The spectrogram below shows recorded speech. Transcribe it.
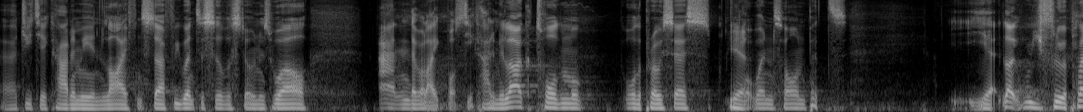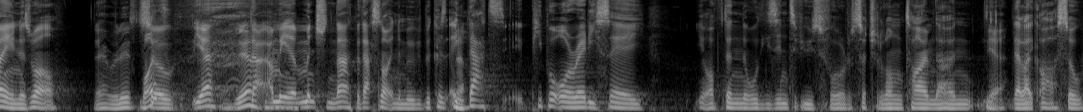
uh, GT Academy and life and stuff. We went to Silverstone as well, and they were like, "What's the academy like?" I told them all, all the process, Yeah. what went on, but yeah, like we flew a plane as well. Yeah, we did. So yeah, Yeah. That, I mean, I mentioned that, but that's not in the movie because it- No. that's people already say. You know, I've done all these interviews for such a long time now, and Yeah. they're like, "Oh, so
